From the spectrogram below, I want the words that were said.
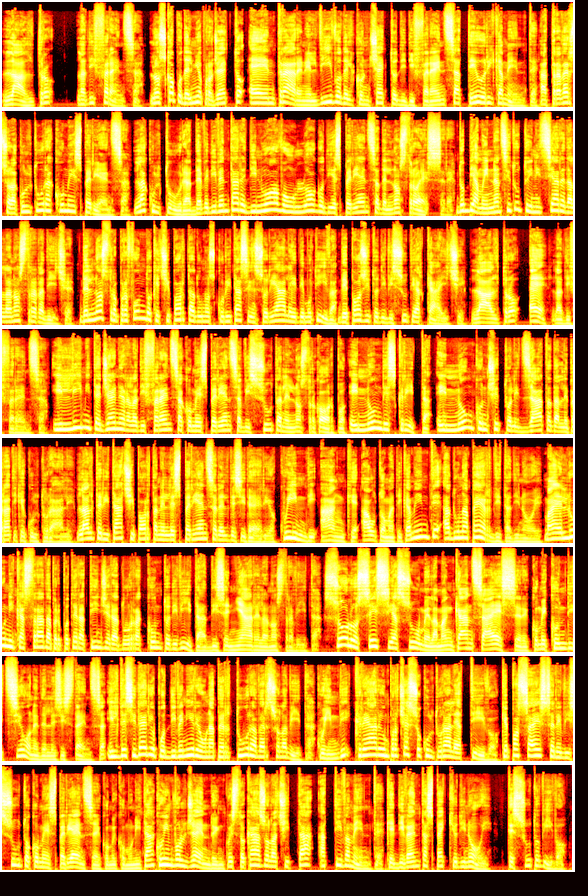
l'altro la differenza. Lo scopo del mio progetto è entrare nel vivo del concetto di differenza teoricamente, attraverso la cultura come esperienza. La cultura deve diventare di nuovo un luogo di esperienza del nostro essere. Dobbiamo innanzitutto iniziare dalla nostra radice, del nostro profondo che ci porta ad un'oscurità sensoriale ed emotiva, deposito di vissuti arcaici. L'altro è la differenza. Il limite genera la differenza come esperienza vissuta nel nostro corpo e non descritta e non concettualizzata dalle pratiche culturali culturali. L'alterità ci porta nell'esperienza del desiderio, quindi anche automaticamente ad una perdita di noi, ma è l'unica strada per poter attingere ad un racconto di vita, a disegnare la nostra vita. Solo se si assume la mancanza a essere come condizione dell'esistenza, il desiderio può divenire un'apertura verso la vita, quindi creare un processo culturale attivo che possa essere vissuto come esperienza e come comunità, coinvolgendo in questo caso la città attivamente, che diventa specchio di noi, tessuto vivo.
